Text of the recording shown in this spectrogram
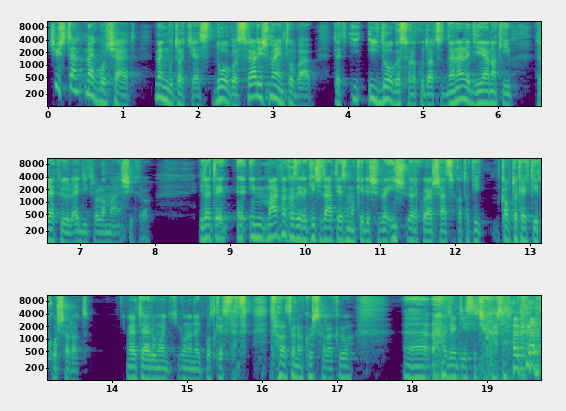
És Isten megbocsát, megmutatja ezt, dolgoz fel, és menj tovább. Tehát így, így dolgoz fel a kudarcot, de ne legyen ilyen, aki repül egyikről a másikra. Illetve én, én Márknak azért egy kicsit átérzem a kérdésére, ismerek olyan srácokat, akik kaptak egy-két kosarat. Lehet erről, hogy jól lenne egy podcastet tartani a kosarakról. Uh, hogyan készítsük kosarakról.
